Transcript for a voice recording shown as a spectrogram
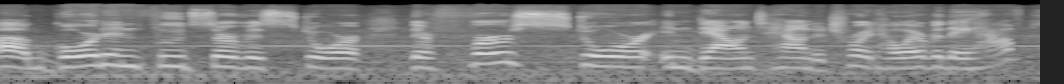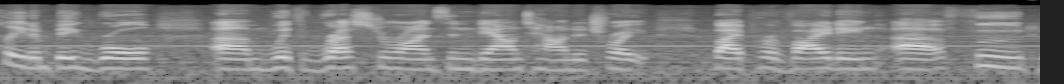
a Gordon Food Service store, their first store in downtown Detroit. However, they have played a big role um, with restaurants in downtown Detroit by providing uh, food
